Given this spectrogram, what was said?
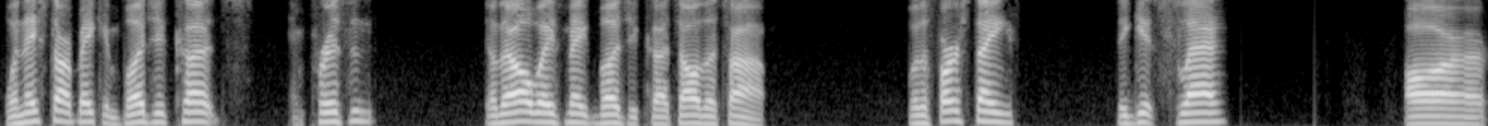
when they start making budget cuts in prison, you know, they always make budget cuts all the time. Well, the first things that get slashed are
